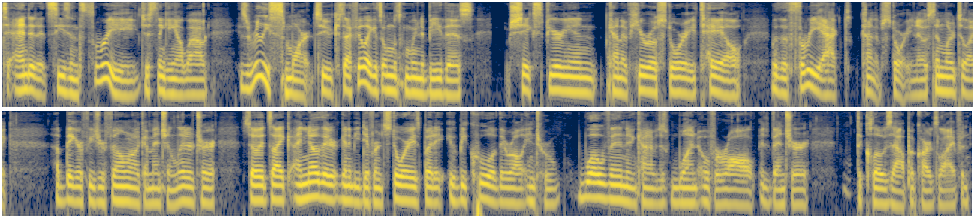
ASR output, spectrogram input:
to end it at season three, just thinking out loud, is really smart too, because I feel like it's almost going to be this Shakespearean kind of hero story tale with a three act kind of story, you know, similar to like a bigger feature film or like I mentioned literature. So it's like I know they're going to be different stories, but it, it would be cool if they were all interwoven and kind of just one overall adventure to close out Picard's life. And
